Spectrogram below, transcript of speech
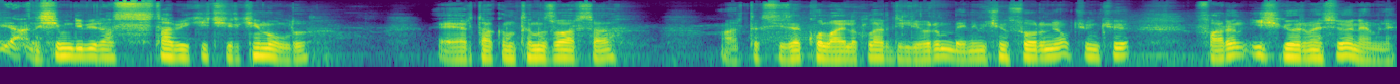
Yani şimdi biraz tabii ki çirkin oldu. Eğer takıntınız varsa artık size kolaylıklar diliyorum. Benim için sorun yok çünkü farın iş görmesi önemli.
